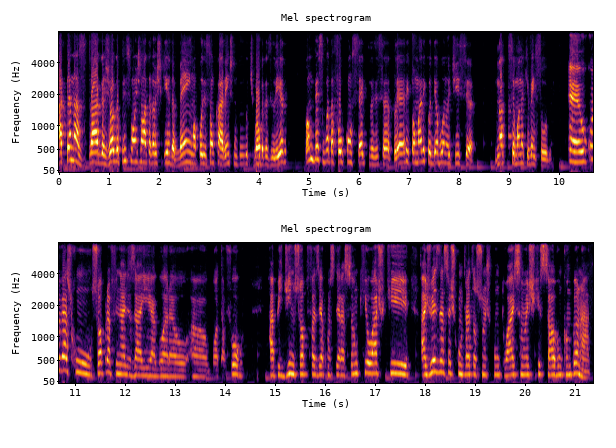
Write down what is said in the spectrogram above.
até na zaga, joga principalmente na lateral esquerda bem, uma posição carente no futebol brasileiro. Vamos ver se o Botafogo consegue trazer esse atleta e tomara que eu dê a boa notícia na semana que vem sobre. É, eu converso com, só para finalizar aí agora o, o Botafogo, rapidinho, só para fazer a consideração, que eu acho que às vezes essas contratações pontuais são as que salvam o campeonato.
